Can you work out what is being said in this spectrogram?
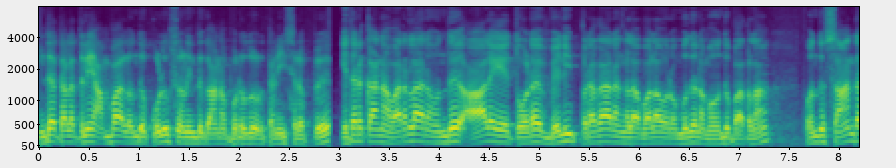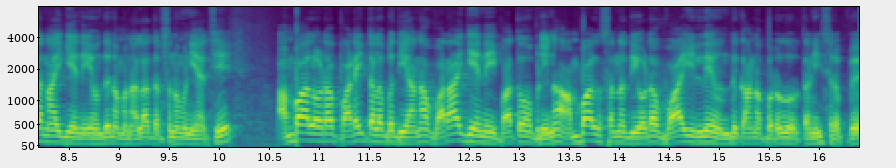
இந்த தளத்துலேயும் அம்பாள் வந்து கொலுசு அணிந்து காணப்படுறது ஒரு தனி சிறப்பு. இதற்கான வரலாறை வந்து ஆலயத்தோட வெளி பிரகாரங்களை வள வரும்போது நம்ம வந்து பார்க்கலாம். இப்போ வந்து சாந்த நாயகி அணியை வந்து நம்ம நல்லா தரிசனம் பண்ணியாச்சு. அம்பாலோட படை தளபதியான வராகி அன்னை பார்த்தோம் அப்படின்னா அம்பாள் சன்னதியோட வாயிலே வந்து காணப்படுறது ஒரு தனி சிறப்பு.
